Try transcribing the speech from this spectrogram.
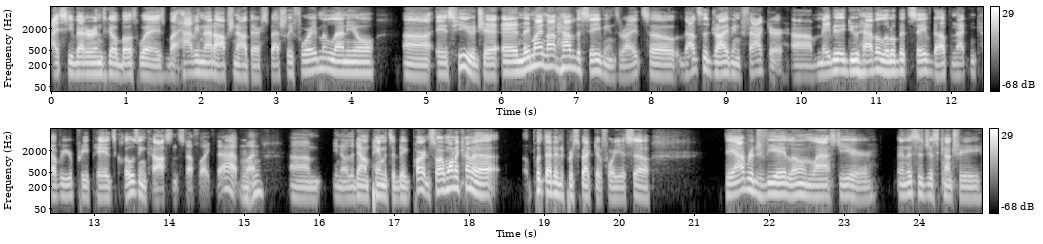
I- see veterans go both ways, but having that option out there, especially for a millennial, uh, is huge. And they might not have the savings, right? So that's the driving factor. Um, maybe they do have a little bit saved up, and that can cover your prepaids, closing costs, and stuff like that. But Mhm. Um, you know, the down payment's a big part. And so I want to kind of put that into perspective for you. So the average VA loan last year, and this is just country,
